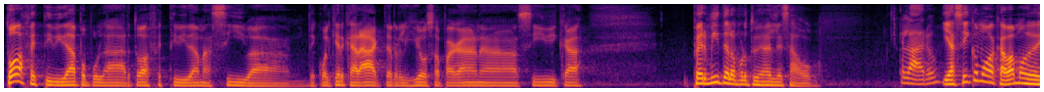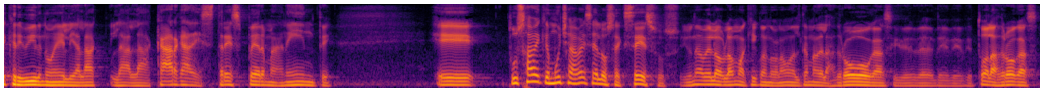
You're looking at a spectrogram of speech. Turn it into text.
toda festividad popular, toda festividad masiva, de cualquier carácter, religiosa, pagana, cívica, permite la oportunidad del desahogo. Claro. Y así como acabamos de describir, Noelia, la, la- la carga de estrés permanente, eh, tú sabes que muchas veces los excesos, y una vez lo hablamos aquí cuando hablamos del tema de las drogas y de, de- todas las drogas,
